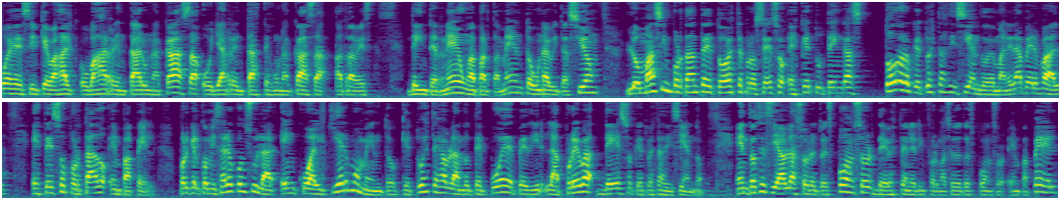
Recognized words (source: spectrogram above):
puedes decir que vas a, o vas a rentar una casa o ya rentaste una casa a través de internet, un apartamento, una habitación. Lo más importante de todo este proceso es que tú tengas todo lo que tú estás diciendo de manera verbal esté soportado en papel, porque el comisario consular en cualquier momento que tú estés hablando te puede pedir la prueba de eso que tú estás diciendo. Entonces, si hablas sobre tu sponsor, debes tener información de tu sponsor en papel,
